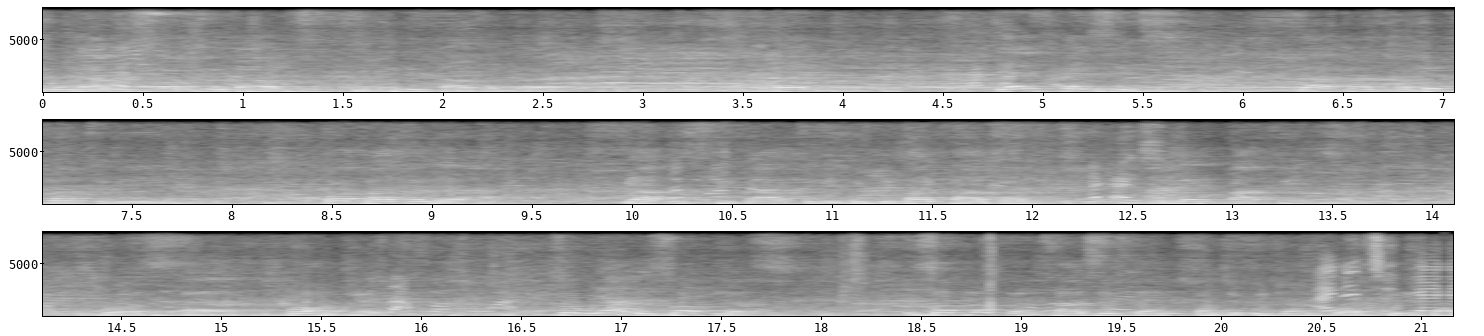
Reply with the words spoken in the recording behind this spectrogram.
2,000 naira. So we have a sum total of 63,000 naira. Then the expenses, we have transportation to be 4,000 naira. We have the speaker to be 55,000 and then back fees was uh, 400. So we have a surplus. The surplus from sound system contribution I need was to get-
